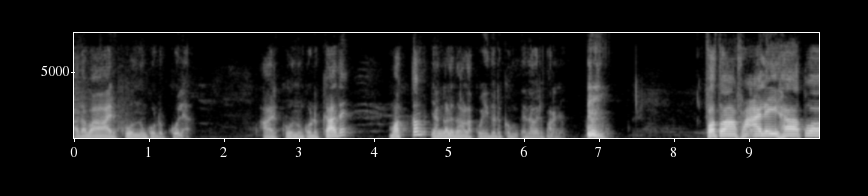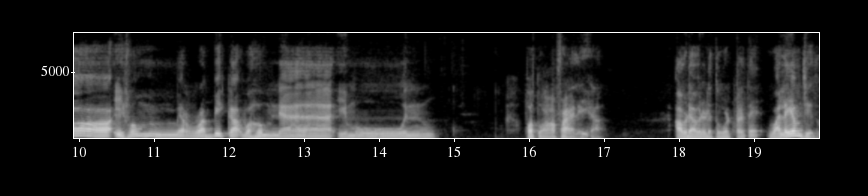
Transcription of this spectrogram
അഥവാ ആർക്കും ഒന്നും കൊടുക്കൂല. ആർക്കും ഒന്നും കൊടുക്കാതെ മൊത്തം ഞങ്ങൾ നാളെ കൊയ്തെടുക്കും എന്നവർ പറഞ്ഞു. فطاف عليها طائف من ربك وهم نائمون فطاف عليها അവിടെ അവരുടെ തോട്ടത്തെ വലയം ചെയ്തു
